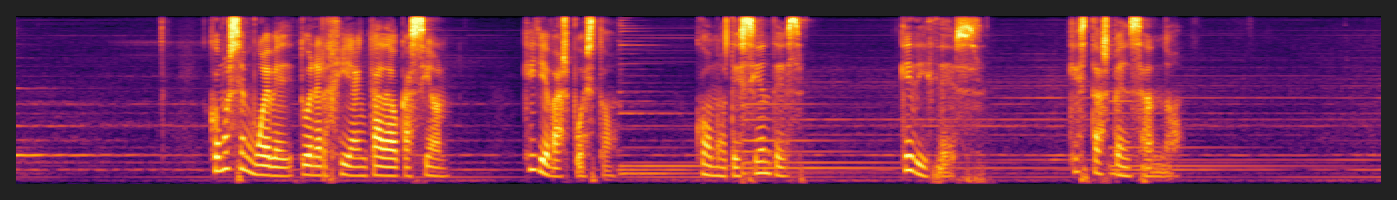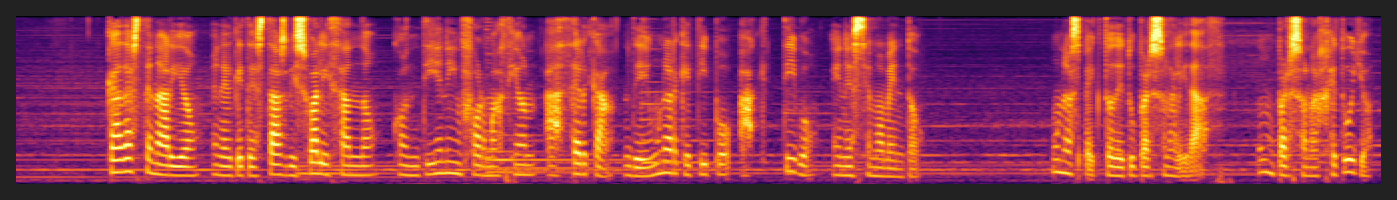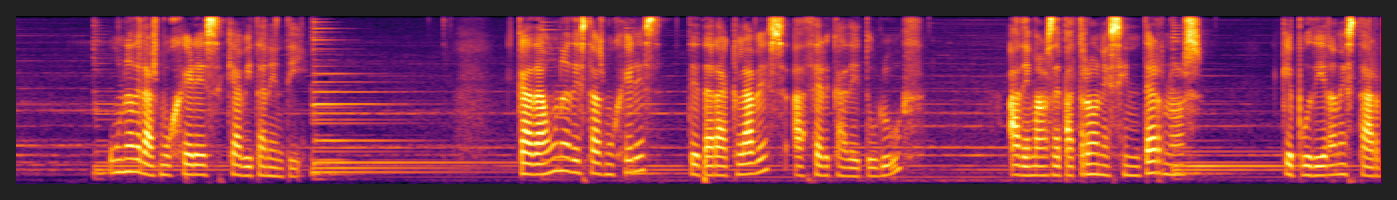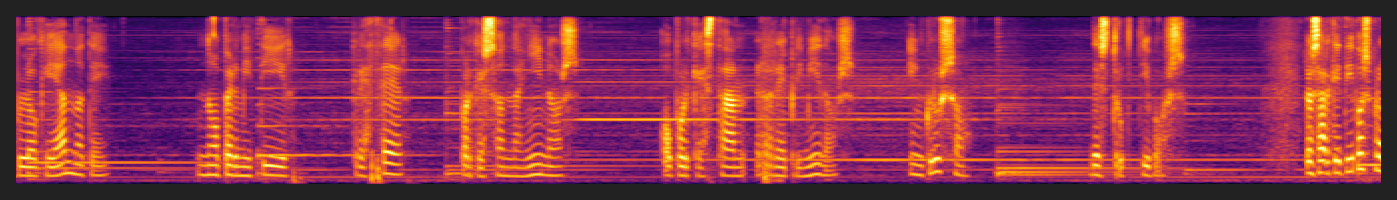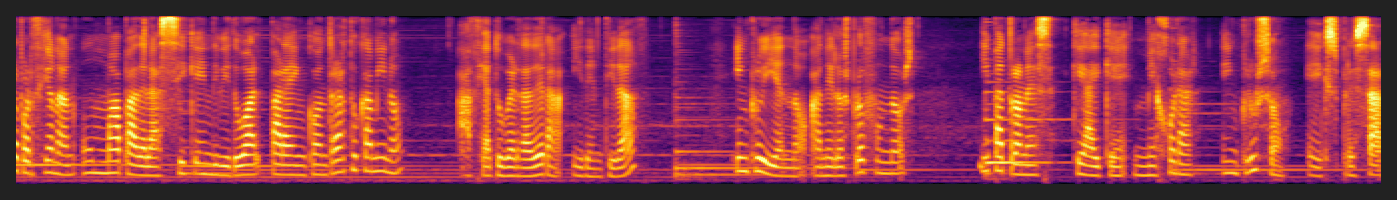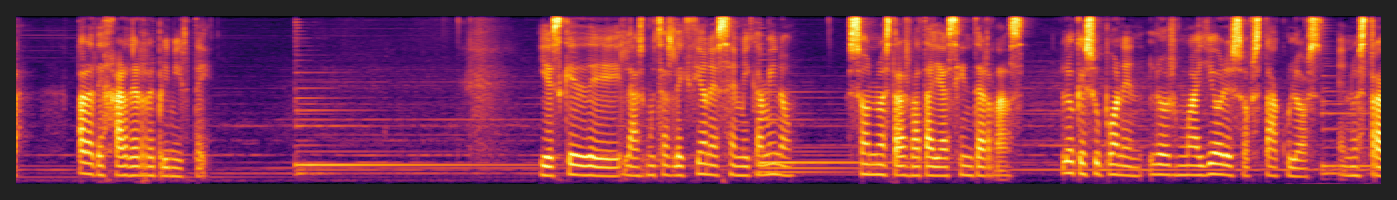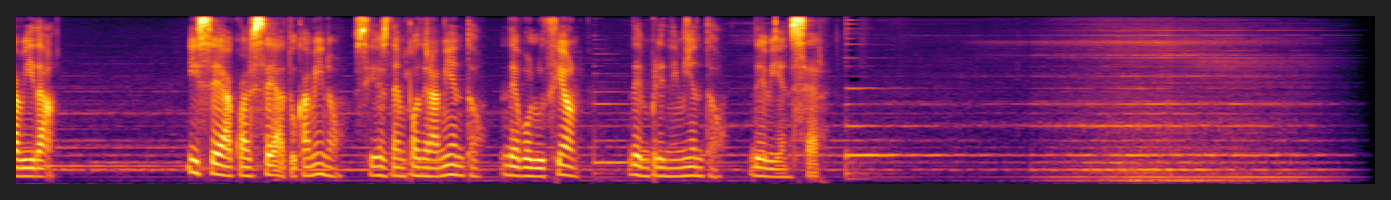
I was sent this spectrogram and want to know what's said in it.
¿Cómo se mueve tu energía en cada ocasión? ¿Qué llevas puesto? ¿Cómo te sientes? ¿Qué dices? ¿Qué estás pensando? Cada escenario en el que te estás visualizando contiene información acerca de un arquetipo activo en ese momento, un aspecto de tu personalidad, un personaje tuyo, una de las mujeres que habitan en ti. Cada una de estas mujeres te dará claves acerca de tu luz, además de patrones internos que pudieran estar bloqueándote, no permitir crecer porque son dañinos o porque están reprimidos, incluso destructivos. Los arquetipos proporcionan un mapa de la psique individual para encontrar tu camino hacia tu verdadera identidad, incluyendo anhelos profundos y patrones que hay que mejorar e incluso expresar para dejar de reprimirte. Y es que de las muchas lecciones en mi camino son nuestras batallas internas lo que suponen los mayores obstáculos en nuestra vida. Y sea cual sea tu camino, si es de empoderamiento, de evolución, de emprendimiento, de bien ser.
